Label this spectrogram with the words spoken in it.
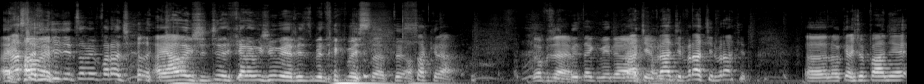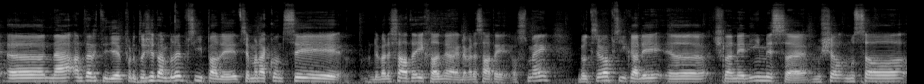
A já já se vím. něco mi poradili. A já vím, že ti teďka nemůžu věřit zbytek myslet, jo. Sakra. Dobře. Zbytek videa. Vrátit, vrátit, vrátit, vrátit. Eh, No každopádně eh, na Antarktidě, protože tam byly případy, třeba na konci 90. let, ne, 98. byl třeba příklady, eh, člen jedné mise musel, musel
